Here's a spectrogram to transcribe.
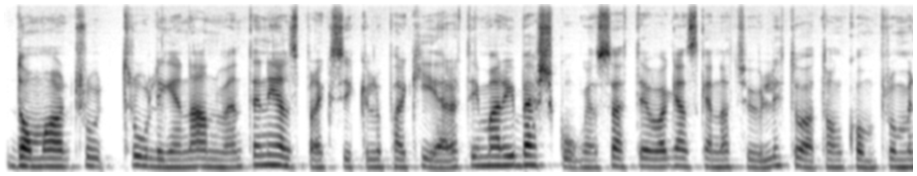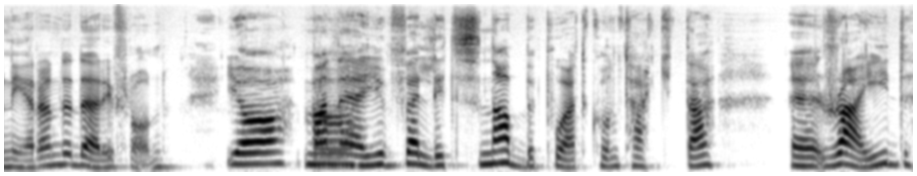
de har tro, troligen använt en elsparkcykel och parkerat i Mariebergsskogen så att det var ganska naturligt då att de kom promenerande därifrån. Ja, man ja. är ju väldigt snabb på att kontakta eh, Ride,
